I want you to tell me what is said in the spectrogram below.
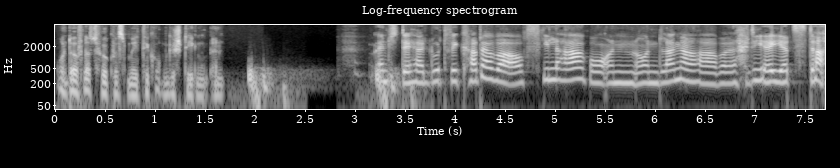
und auf Naturkosmetik umgestiegen bin. Mensch, der Herr Ludwig hat aber auch viele Haare und, und lange Haare, die er jetzt da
